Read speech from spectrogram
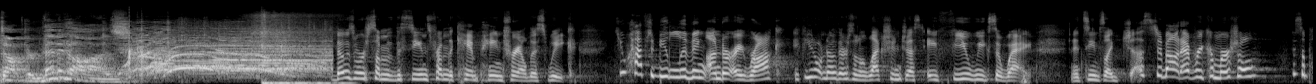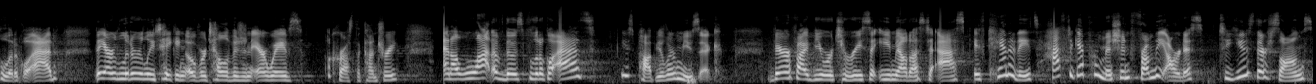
Dr. Mehmet Oz. Those were some of the scenes from the campaign trail this week. You have to be living under a rock if you don't know there's an election just a few weeks away. And it seems like just about every commercial is a political ad. They are literally taking over television airwaves across the country. And a lot of those political ads use popular music. Verify viewer Teresa emailed us to ask if candidates have to get permission from the artists to use their songs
